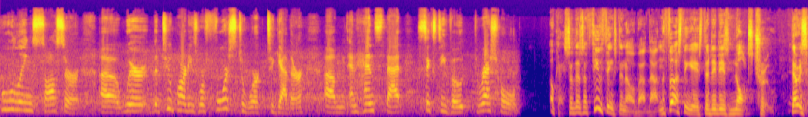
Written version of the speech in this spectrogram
cooling saucer uh, where the two parties were forced to work together, um, and hence that 60 vote threshold. Okay, so there's a few things to know about that, and the first thing is that it is not true. There is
